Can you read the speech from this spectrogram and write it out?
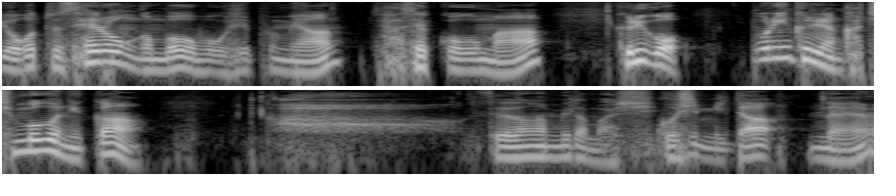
요거트 새로운 거 먹어보고 싶으면 자색 고구마 그리고 뿌링클이랑 같이 먹으니까 하, 대단합니다 맛이. 굿입니다. 네.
